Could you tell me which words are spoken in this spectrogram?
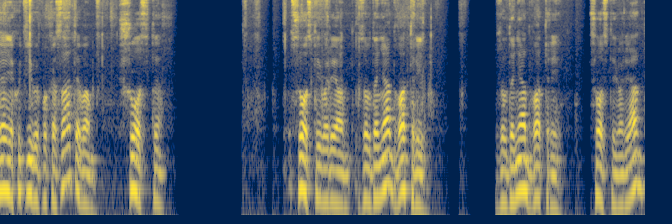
ще я хотів би показати вам шосте. Шостий варіант. Завдання 2-3. Завдання 2-3. Шостий варіант.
